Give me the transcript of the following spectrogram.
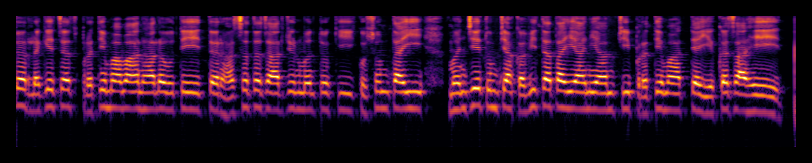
तर लगेचच प्रतिमा मान हलवते. तर हसतच अर्जुन म्हणतो की कुसुमताई म्हणजे तुमच्या कविताताई आणि आमची प्रतिमा आत्या एकच आहेत.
